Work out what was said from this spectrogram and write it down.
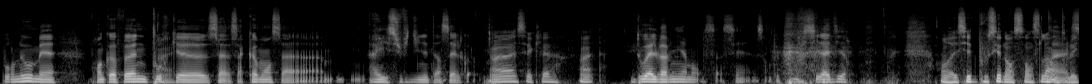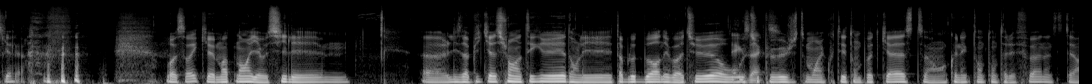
pour nous, mais francophones pour que ça, ça commence à, ah, il suffit d'une étincelle quoi. Ouais, c'est clair. Ouais. D'où elle va venir, bon, ça c'est un peu plus difficile à dire. On va essayer de pousser dans ce sens-là en tous les cas. bon, c'est vrai que maintenant il y a aussi les, euh, les applications intégrées dans les tableaux de bord des voitures où tu peux justement écouter ton podcast en connectant ton téléphone, etc.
